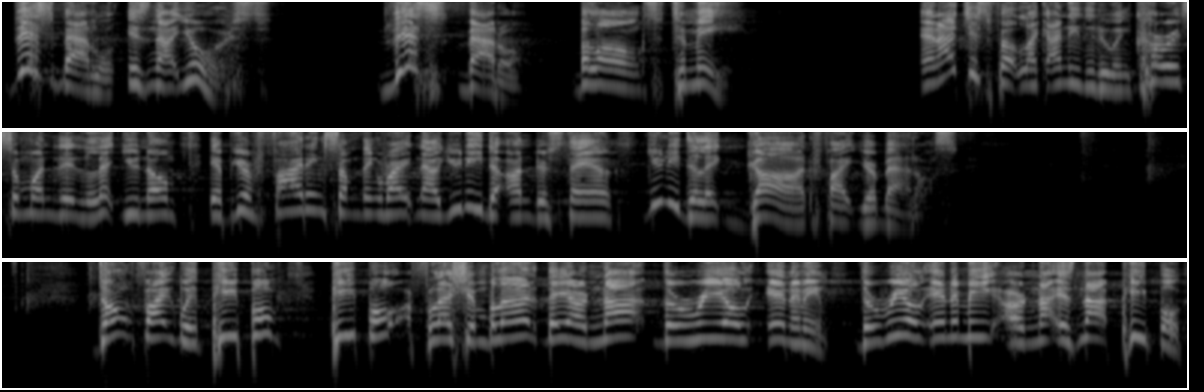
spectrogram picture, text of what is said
This battle is not yours. This battle belongs to me. And I just felt like I needed to encourage someone today to let you know if you're fighting something right now, you need to understand you need to let God fight your battles. Don't fight with people people, flesh and blood, they are not the real enemy. The real enemy are not, is not people.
